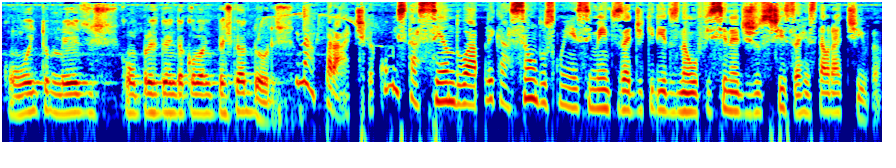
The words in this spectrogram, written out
com oito meses como presidente da colônia de pescadores. E na prática, como está sendo a aplicação dos conhecimentos adquiridos na oficina de justiça restaurativa?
